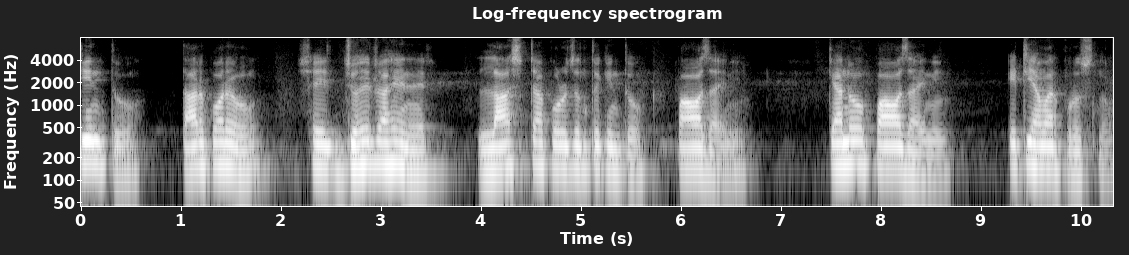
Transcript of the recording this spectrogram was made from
কিন্তু তারপরেও সেই জহির রায়হানের লাশটা পর্যন্ত কিন্তু পাওয়া যায়নি। কেন পাওয়া যায়নি? এটি আমার প্রশ্ন।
